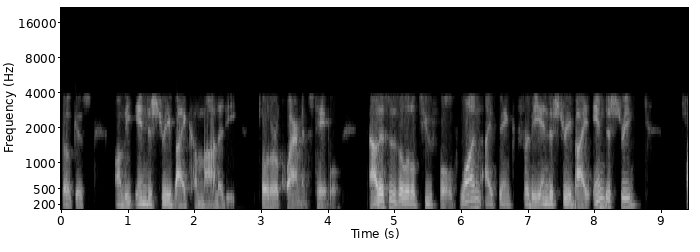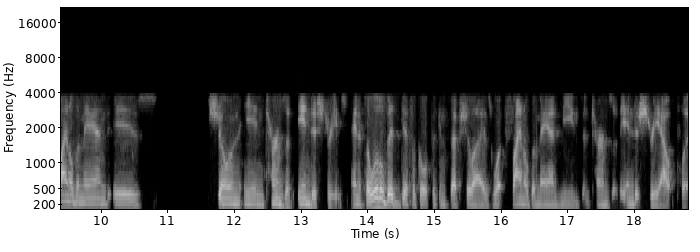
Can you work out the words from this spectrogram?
focus on the industry by commodity total requirements table. Now, this is a little twofold. One, I think for the industry by industry, final demand is shown in terms of industries. And it's a little bit difficult to conceptualize what final demand means in terms of industry output.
